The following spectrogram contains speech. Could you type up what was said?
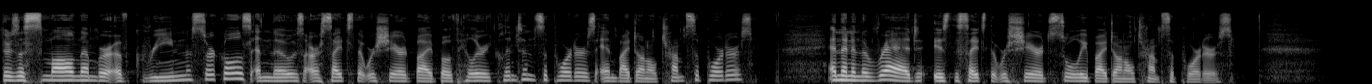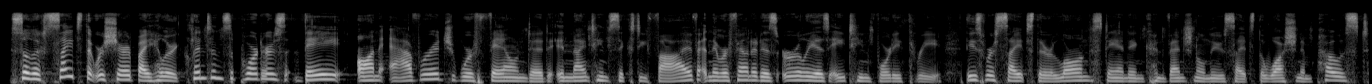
There's a small number of green circles, and those are sites that were shared by both Hillary Clinton supporters and by Donald Trump supporters. And then in the red is the sites that were shared solely by Donald Trump supporters. So the sites that were shared by Hillary Clinton supporters, they on average were founded in 1965 and they were founded as early as 1843. These were sites that are long-standing conventional news sites, the Washington Post,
